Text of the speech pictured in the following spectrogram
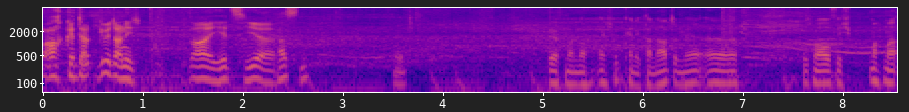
Ach, gib gib mir doch nicht. So, jetzt hier. Hast du? Gut. Werf mal noch. Ich habe keine Granate mehr. Äh, pass mal auf, ich mach mal.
